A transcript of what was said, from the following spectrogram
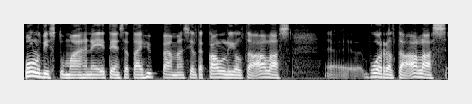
polvistumaan hänen eteensä tai hyppäämään sieltä kalliolta alas, äh, vuorelta alas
